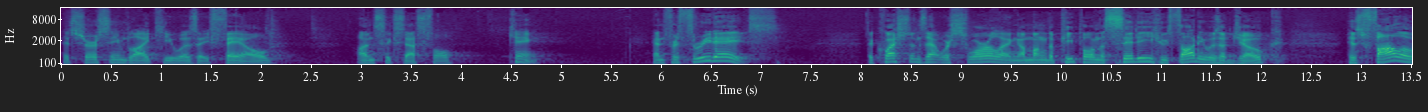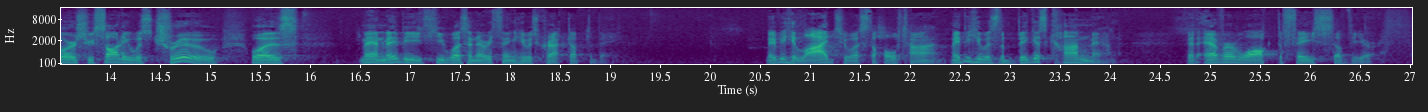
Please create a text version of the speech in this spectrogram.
It sure seemed like he was a failed, unsuccessful king. And for three days, the questions that were swirling among the people in the city who thought he was a joke, his followers who thought he was true, was man, maybe he wasn't everything he was cracked up to be. Maybe he lied to us the whole time. Maybe he was the biggest con man that ever walked the face of the earth.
